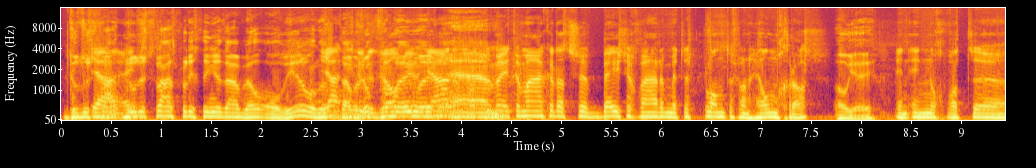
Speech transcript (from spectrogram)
Doe de, straat, doe de straatverlichtingen daar wel alweer? Want Ja, daar die was ook het wel problemen. weer. Ja, dat had ermee te maken dat ze bezig waren met het planten van helmgras. Oh jee. En, en nog wat eh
